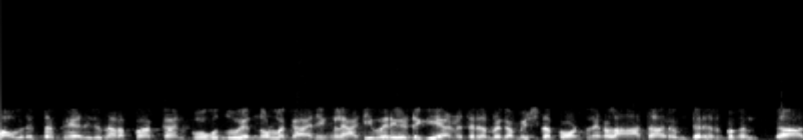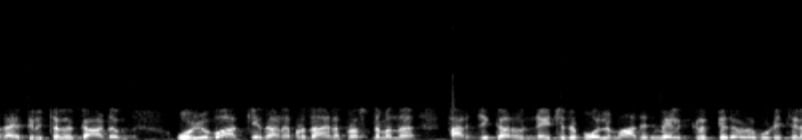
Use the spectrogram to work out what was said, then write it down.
പൗരത്വ ഭേദഗതി നടപ്പാക്കാൻ പോകുന്നു എന്നുള്ള കാര്യങ്ങളെ അടിവരയിടുകയാണ് തെരഞ്ഞെടുപ്പ് കമ്മീഷന്റെ പ്രവർത്തനങ്ങൾ. ആധാറും തെരഞ്ഞെടുപ്പ് അതായത് തിരിച്ചറിയൽ കാർഡും ഒഴിവാക്കിയതാണ് പ്രധാന പ്രശ്നമെന്ന് ഹർജിക്കാർ ഉന്നയിച്ചിട്ട് പോലും അതിന്മേൽ കൃത്യതയോടുകൂടി ചില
